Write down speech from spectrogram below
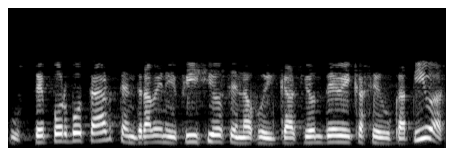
usted por votar tendrá beneficios en la adjudicación de becas educativas,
